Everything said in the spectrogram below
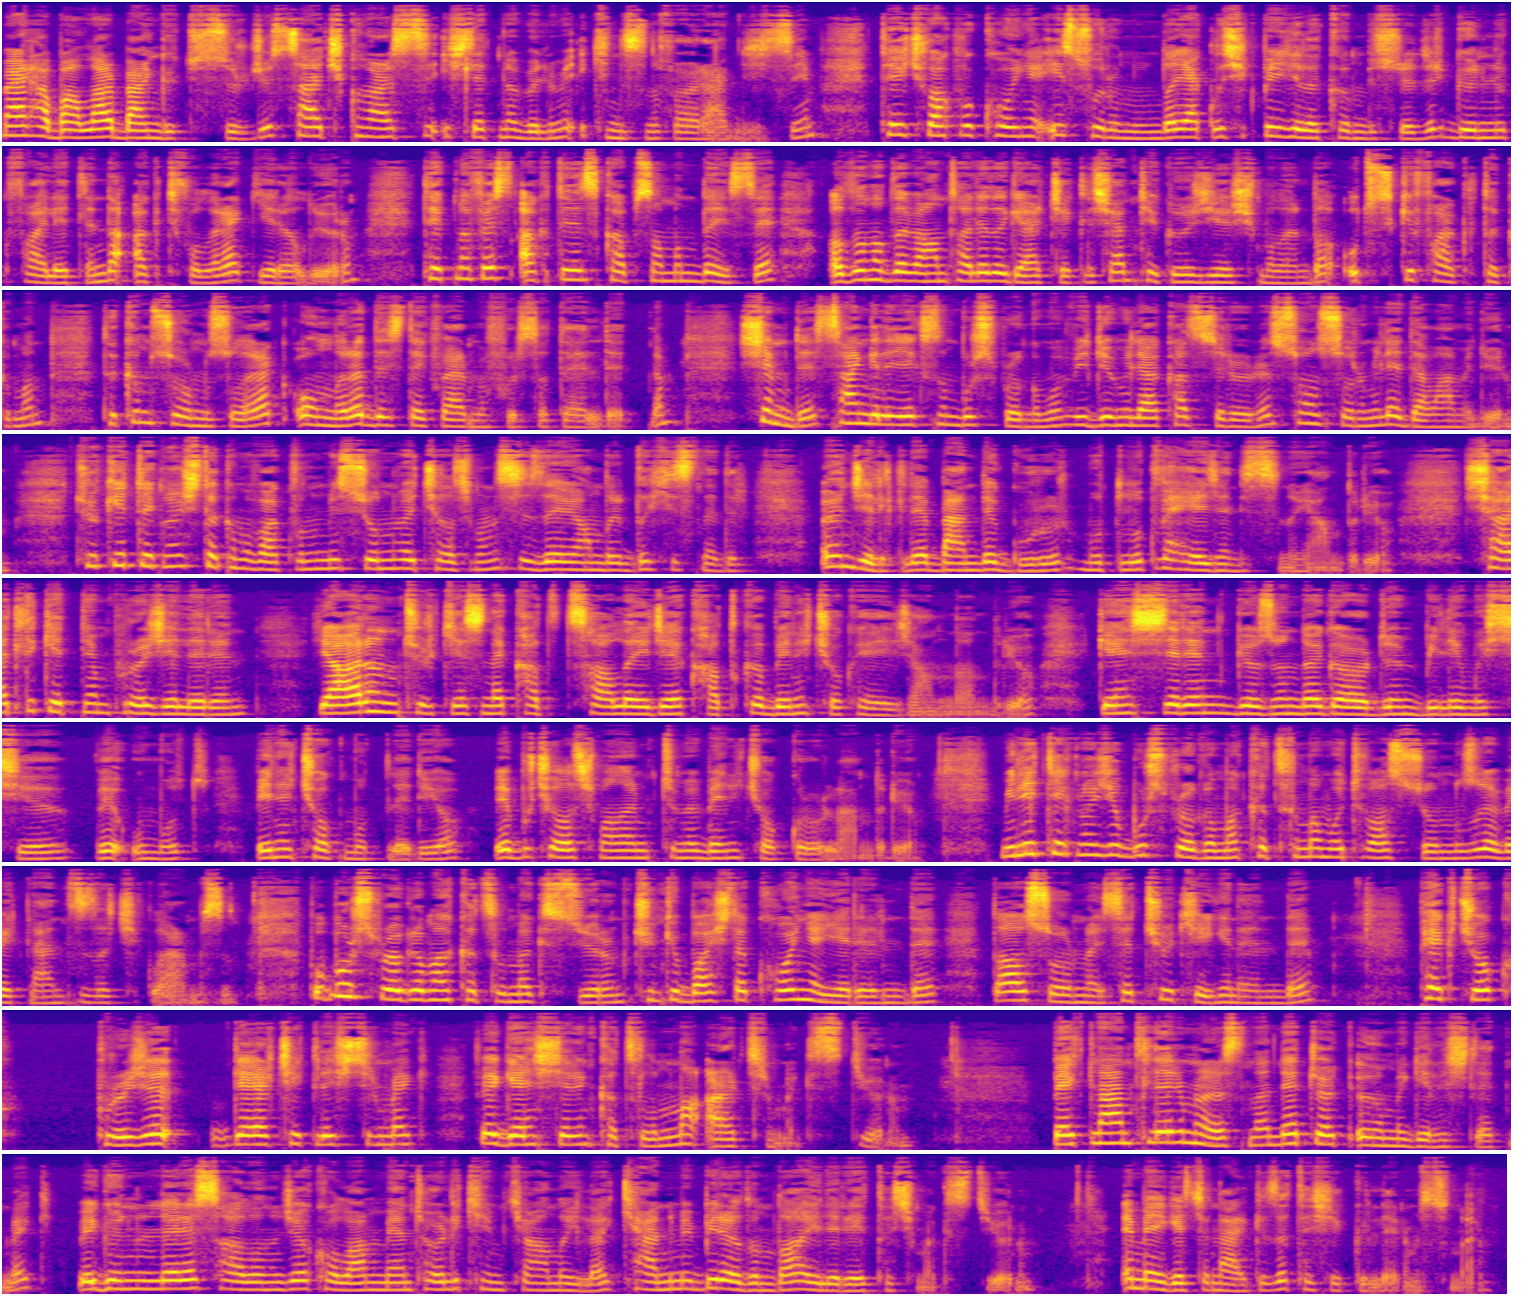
Merhabalar ben Gökçe Sürücü. Selçuk Üniversitesi İşletme Bölümü 2. sınıf öğrencisiyim. Teç Vakfı Konya İl Sorumluluğunda yaklaşık bir yıl yakın bir süredir gönüllülük faaliyetlerinde aktif olarak yer alıyorum. Teknofest Akdeniz kapsamında ise Adana'da ve Antalya'da gerçekleşen teknoloji yarışmalarında 32 farklı takımın takım sorumlusu olarak onlara destek verme fırsatı elde ettim. Şimdi Sen Geleceksin Burs Programı video mülakat serüvenine son sorum ile devam ediyorum. Türkiye Teknoloji Takımı Vakfı'nın misyonu ve çalışmanın size uyandırdığı his nedir? Öncelikle bende gurur, mutluluk ve heyecan hissini uyandırıyor. Şahitlik ettiğim projelerin yarın Türkiye'sine kat sağlayacağı katkı beni çok heyecanlandırıyor. Gençlerin gözünde gördüğüm bilim ışığı ve umut beni çok mutlu ediyor ve bu çalışmaların tümü beni çok gururlandırıyor. Milli Teknoloji Burs Programı'na katılma motivasyonunuzu ve beklentinizi açıklar mısın? Bu burs programına katılmak istiyorum çünkü başta Konya yerelinde daha sonra ise Türkiye genelinde pek çok proje gerçekleştirmek ve gençlerin katılımını artırmak istiyorum. Beklentilerim arasında network ağımı genişletmek ve gönüllere sağlanacak olan mentörlük imkanıyla kendimi bir adım daha ileriye taşımak istiyorum. Emeği geçen herkese teşekkürlerimi sunarım.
